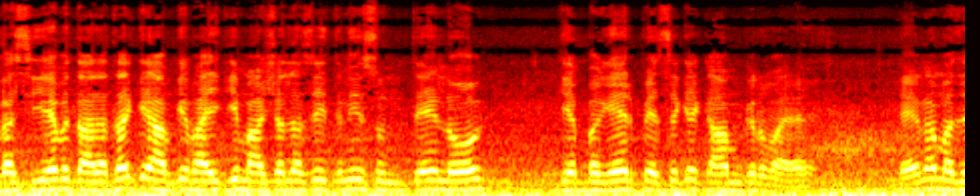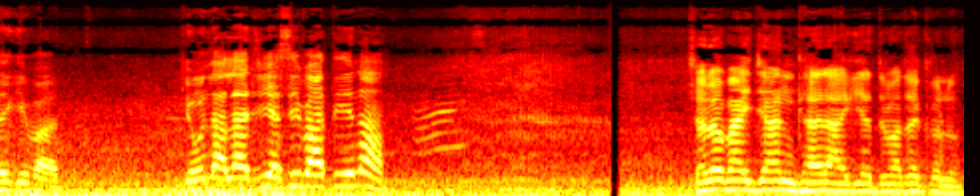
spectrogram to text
बस ये बता रहा था कि आपके भाई की माशाल्लाह से इतनी सुनते हैं लोग कि बगैर पैसे के काम करवाया है। है ना मज़े की बात? क्यों लाला जी ऐसी बात ही है ना? चलो भाई जान घर आ गया दरवाज़ा खोलो।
